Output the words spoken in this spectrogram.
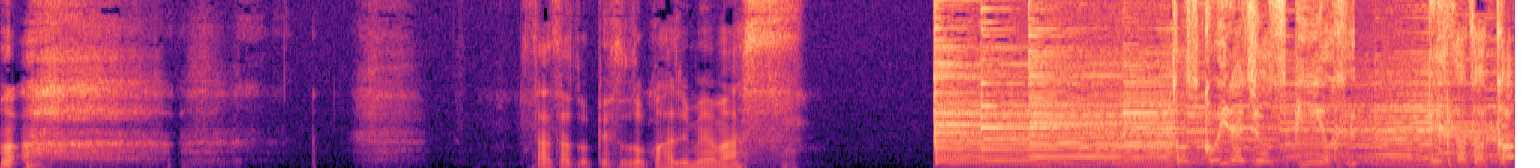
あさっさとペソドコ始めます「ドスコイラジオスピンオフ。ペソドコ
